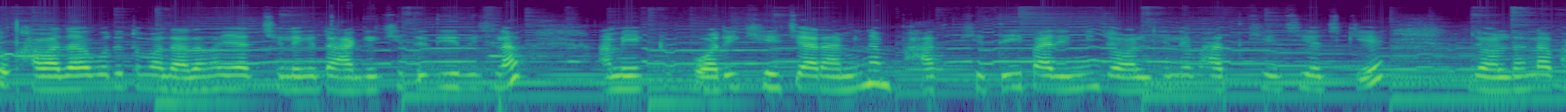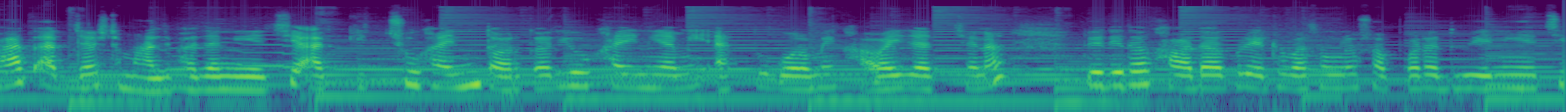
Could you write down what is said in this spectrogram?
তো খাওয়া দাওয়া বলতে তোমার দাদাভাই আর ছেলেকে তো আগে খেতে দিয়ে দিয়েছিলাম। আমি একটু পরে খেয়েছি আর আমি না ভাত খেতেই পারিনি, জল ঢেলে ভাত খেয়েছি আজকে। জল ঢালা ভাত আর জাস্ট মাছ ভাজা নিয়েছি আর কিচ্ছু খাইনি, তরকারিও খাইনি আমি, এত গরমে খাওয়াই যাচ্ছে না। তো এদিকে তো খাওয়া দাওয়ার পরে এঠো বাসনগুলো সব কটা ধুয়ে নিয়েছি,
